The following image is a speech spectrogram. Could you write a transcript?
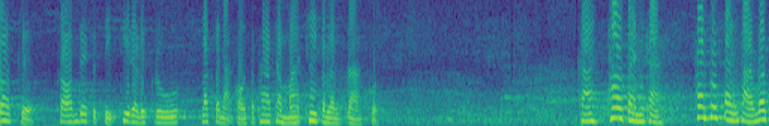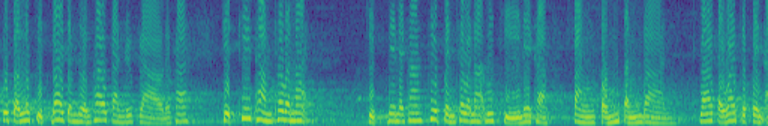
ก็เกิดพร้อมด้วยสติที่ระลึกรู้ลักษณะของสภาพธรรมะที่กำลังปรากฏค่ะเท่ากันค่ะ ท่านผู้ฟังถามว่ากุศลจิตได้จำนวนเท่ากันหรือเปล่านะคะ จิตที่ทำชวนะ จิตเนี่ยนะคะที่เป็นชวนะวิถีเนี่ยค่ะ สั่งสมสันดานแล้วแต่ว่าจะเป็นอ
